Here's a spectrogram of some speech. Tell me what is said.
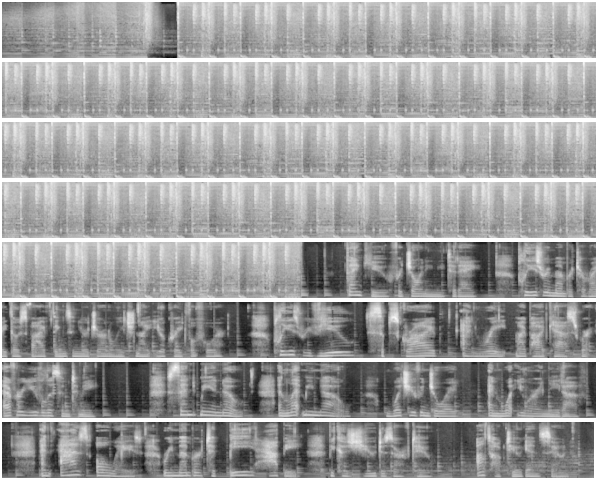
Thank you for joining me today. Please remember to write those five things in your journal each night you're grateful for. Please review, subscribe, and rate my podcast wherever you've listened to me. Send me a note and let me know what you've enjoyed and what you are in need of. And as always, remember to be happy because you deserve to. I'll talk to you again soon.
